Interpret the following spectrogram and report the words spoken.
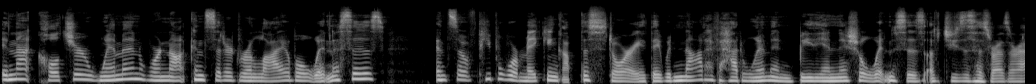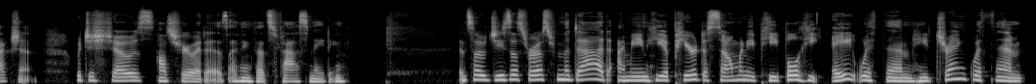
In that culture, women were not considered reliable witnesses and so, if people were making up this story, they would not have had women be the initial witnesses of Jesus' resurrection, which just shows how true it is. I think that's fascinating. And so Jesus rose from the dead. I mean, he appeared to so many people. He ate with them, he drank with them,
